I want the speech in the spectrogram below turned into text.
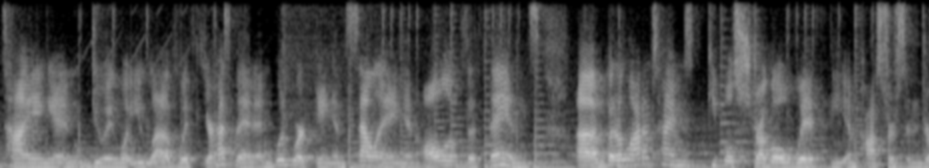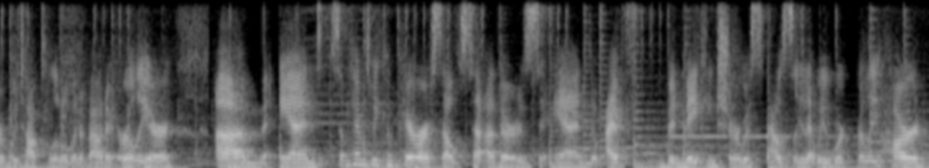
tying in doing what you love with your husband and woodworking and selling and all of the things. Um, but a lot of times people struggle with the imposter syndrome. We talked a little bit about it earlier. Um, and sometimes we compare ourselves to others. And I've been making sure with Spousely that we work really hard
